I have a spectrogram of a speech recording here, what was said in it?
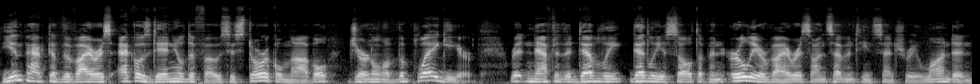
The impact of the virus echoes Daniel Defoe's historical novel, Journal of the Plague Year, written after the deadly, deadly assault of an earlier virus on 17th century London,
